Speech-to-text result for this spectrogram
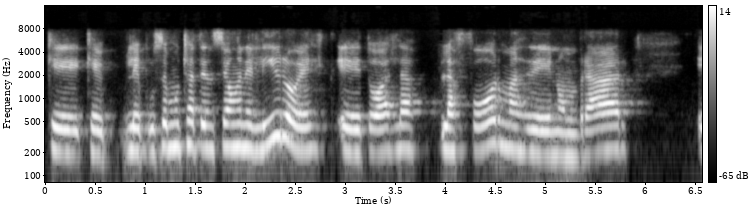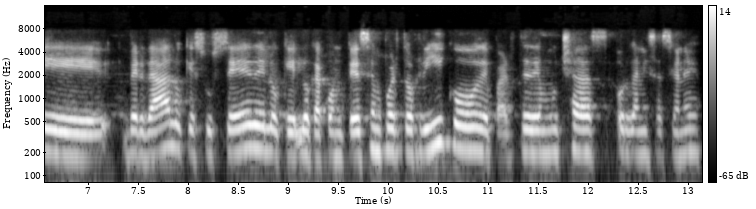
que, que le puse mucha atención en el libro es eh, todas las, las, formas de nombrar, ¿verdad? Lo que sucede, lo que, lo que acontece en Puerto Rico de parte de muchas organizaciones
